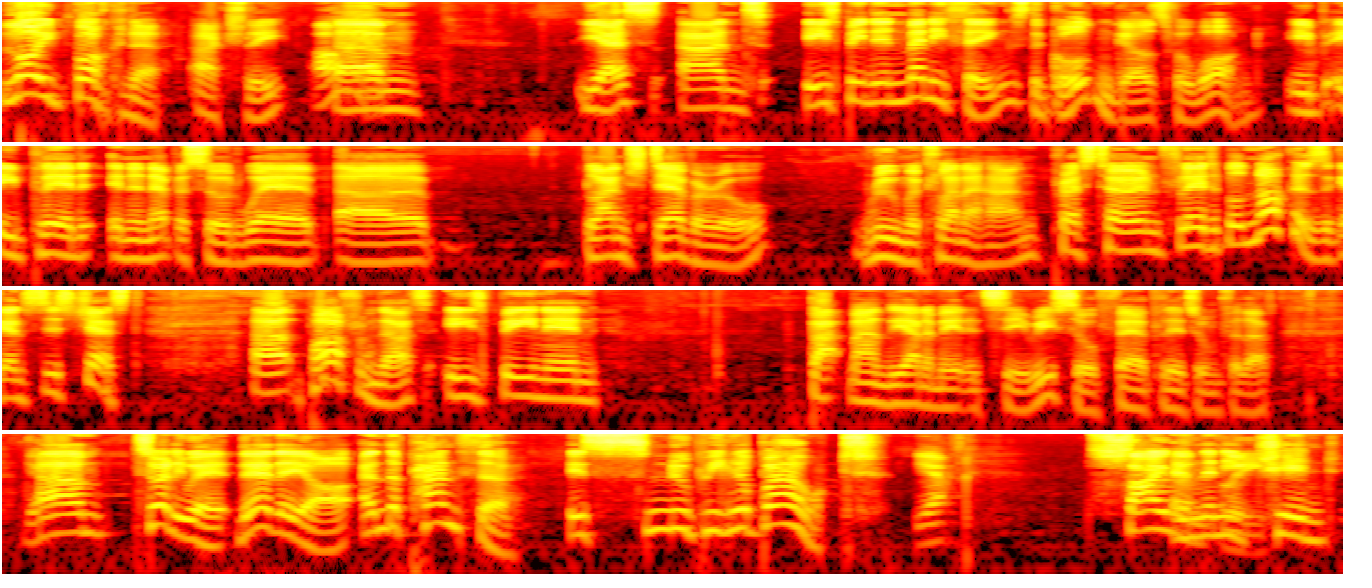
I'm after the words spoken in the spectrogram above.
Lloyd Bochner, actually. Oh, yeah. um, Yes, and he's been in many things. The Golden Girls, for one. He he played in an episode where uh, Blanche Devereaux, Rue McClanahan, pressed her inflatable knockers against his chest. Uh, apart from that, he's been in Batman the Animated Series, so fair play to him for that. Um, so anyway, there they are, and the Panther is snooping about, yeah. Silently. and then he change,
